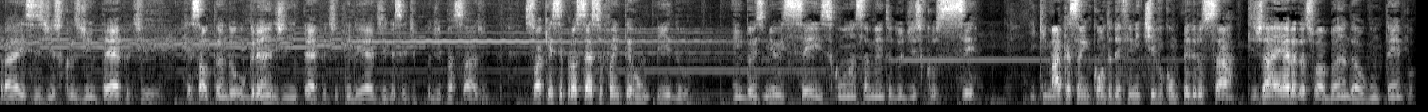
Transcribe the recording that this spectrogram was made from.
para esses discos de intérprete, ressaltando o grande intérprete que ele é, diga-se de, de passagem. Só que esse processo foi interrompido em 2006 com o lançamento do disco C, e que marca seu encontro definitivo com Pedro Sá, que já era da sua banda há algum tempo,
